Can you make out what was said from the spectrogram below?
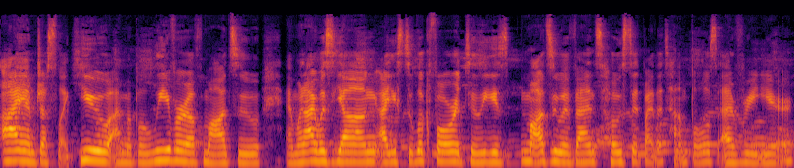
I am just like you. I'm a believer of Mazu. And when I was young, I used to look forward to these Mazu events hosted by the temples every year.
